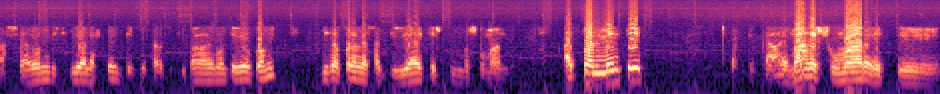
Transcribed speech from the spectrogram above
hacia dónde se iba la gente que participaba de Montevideo Comic y esas fueron las actividades que estuvimos sumando. Actualmente, además de sumar este,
